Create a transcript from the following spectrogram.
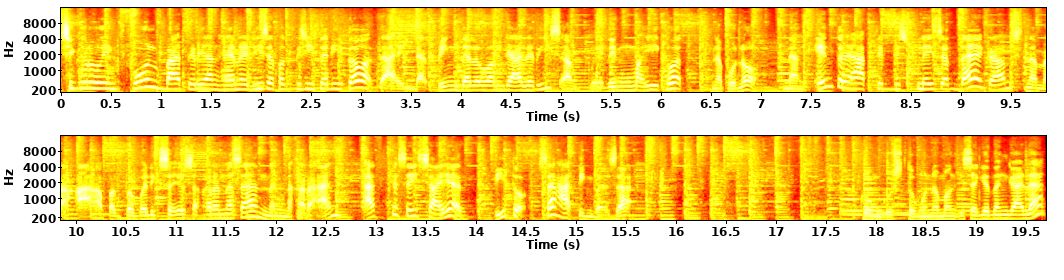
Siguruing full battery ang energy sa pagbisita dito dahil labing dalawang galleries ang pwede mong maikot na puno ng interactive displays at diagrams na makakapagpabalik sa iyo sa karanasan ng nakaraan at kasaysayan dito sa ating bansa. Kung gusto mo namang isagad ang gala,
